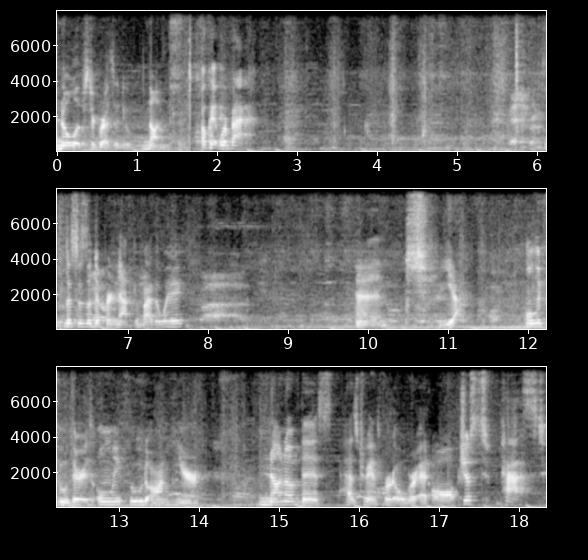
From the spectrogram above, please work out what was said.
No lipstick residue. None. Okay we're back. This is a different napkin by the way. And yeah. Only food there is only food on here. None of this has transferred over at all. Just past,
